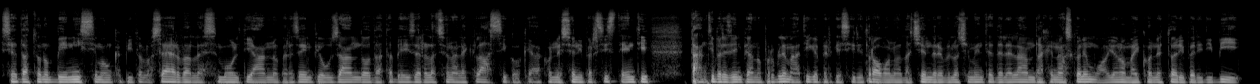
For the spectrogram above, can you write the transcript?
si adattano benissimo a un capitolo serverless. Molti hanno, per esempio, usando database relazionale classico che ha connessioni persistenti, tanti per esempio hanno problematiche perché si ritrovano ad accendere velocemente delle lambda che nascono e muoiono, ma i connettori per i DB,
